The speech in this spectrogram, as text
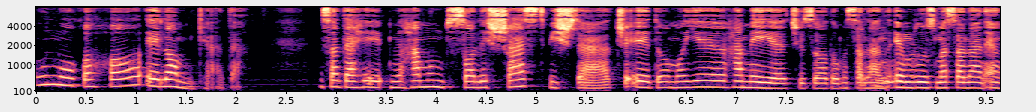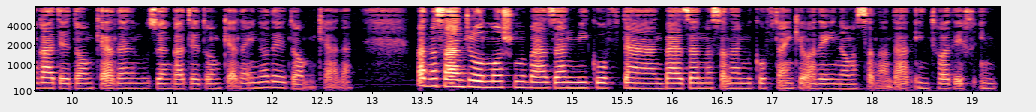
اون موقع ها اعلام می‌کردن. مثلا دهه همون سال شست بیشتر چه اعدامای همه چیزا رو مثلا امروز مثلا انقدر اعدام کردن امروز انقدر اعدام کردن اینا رو اعدام می‌کردن. بعد مثلا جرماشون رو بعضا می‌گفتن بعضا مثلا می‌گفتن که آره اینا مثلا در این تاریخ این,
